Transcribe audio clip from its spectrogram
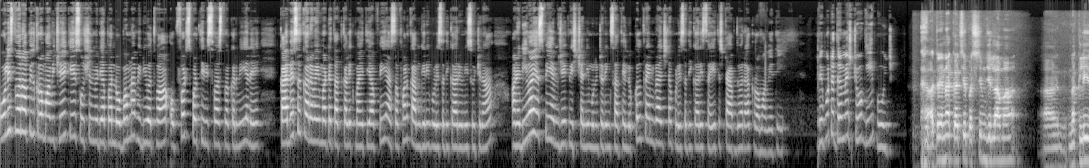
પોલીસ દ્વારા અપીલ કરવામાં આવી છે કે સોશિયલ મીડિયા પર લોભામણા વીડિયો અથવા ઓફર્સ પરથી વિશ્વાસ ન કરવી અને કાયદેસર કાર્યવાહી માટે તાત્કાલિક માહિતી આપવી. આ સફળ કામગીરી પોલીસ અધિકારીઓની સૂચના અને ડીવાયએસપી એમજે ક્રિશ્ચનની મોનિટરિંગ સાથે લોકલ ક્રાઇમ બ્રાન્ચના પોલીસ અધિકારી સહિત સ્ટાફ દ્વારા કરવામાં આવી હતી. રિપોર્ટર ધર્મેશ જોગી, ભુજ. અત્રેના કચ્છ પશ્ચિમ જિલ્લામાં નકલી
